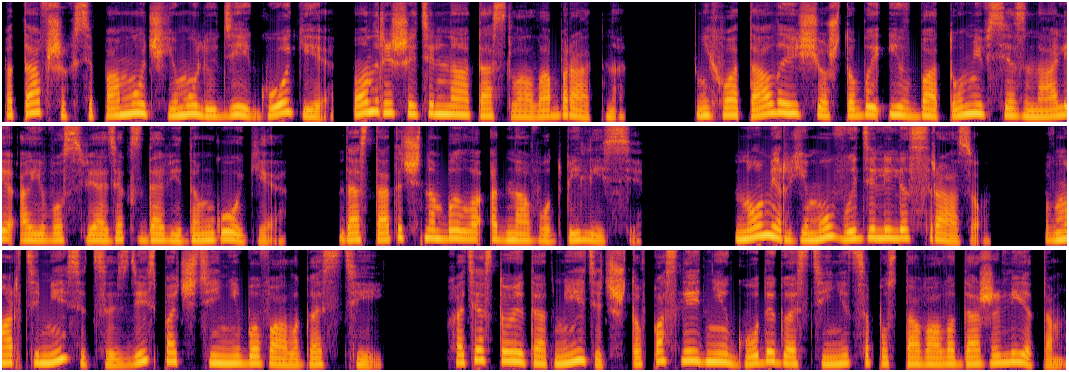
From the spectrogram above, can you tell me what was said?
Пытавшихся помочь ему людей Гогия он решительно отослал обратно. Не хватало еще, чтобы и в Батуми все знали о его связях с Давидом Гогия. Достаточно было одного Тбилиси. Номер ему выделили сразу. В марте месяце здесь почти не бывало гостей. Хотя стоит отметить, что в последние годы гостиница пустовала даже летом.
